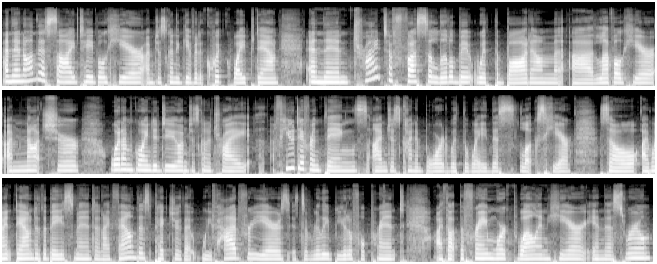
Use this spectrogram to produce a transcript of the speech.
And then on this side table here, I'm just going to give it a quick wipe down and then try to fuss a little bit with the bottom uh, level here. I'm not sure what I'm going to do. I'm just going to try a few different things. I'm just kind of bored with the way this looks here. So I went down to the basement and I found this picture that we've had for years. It's a really beautiful print. I thought the frame worked well in here in this room.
